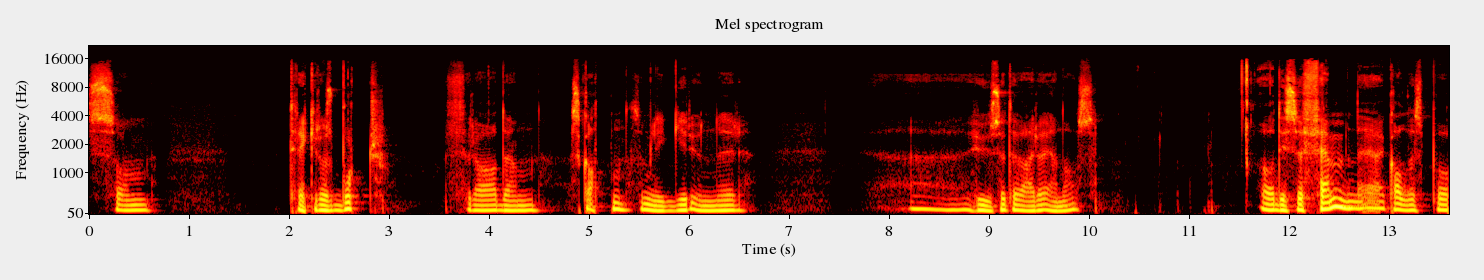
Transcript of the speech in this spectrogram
som trekker oss bort fra den skatten som ligger under eh, huset til hver og en av oss. Og disse fem det kalles på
